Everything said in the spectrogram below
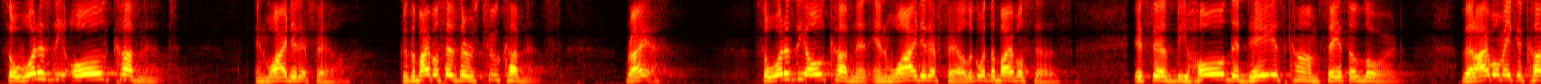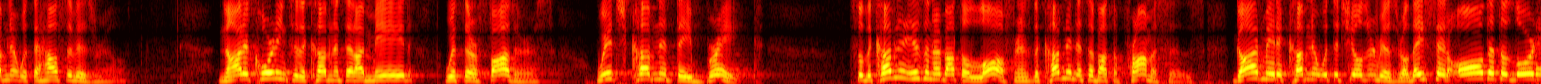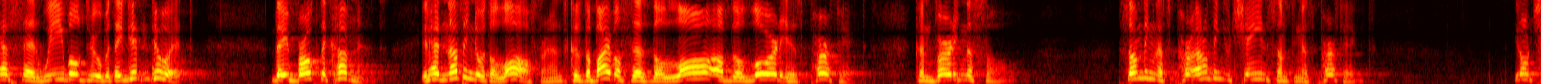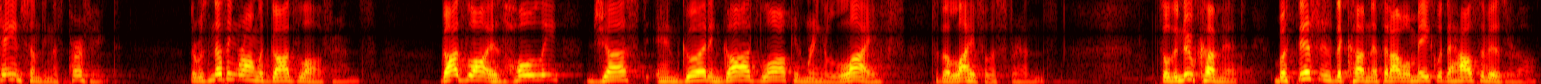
So, what is the old covenant and why did it fail? Because the Bible says there was two covenants right? So, what is the old covenant and why did it fail? Look at what the Bible says. It says, Behold, the day is come, saith the Lord, that I will make a covenant with the house of Israel, not according to the covenant that I made with their fathers, which covenant they break. So, the covenant isn't about the law, friends. The covenant is about the promises. God made a covenant with the children of Israel. They said, All that the Lord has said, we will do, but they didn't do it. They broke the covenant. It had nothing to do with the law, friends, because the Bible says the law of the Lord is perfect, converting the soul. Something that's per- I don't think you change something that's perfect. You don't change something that's perfect. There was nothing wrong with God's law, friends. God's law is holy, just, and good, and God's law can bring life to the lifeless, friends. So the new covenant, but this is the covenant that I will make with the house of Israel.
